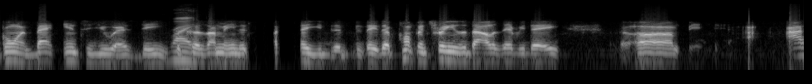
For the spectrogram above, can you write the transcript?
going back into USD Right. because I mean, it's, like I say, they, they they're pumping trillions of dollars every day. Um, I,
